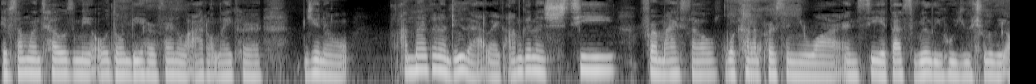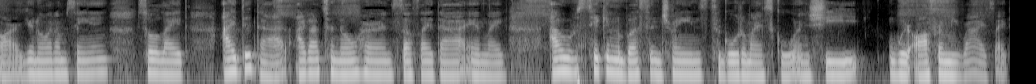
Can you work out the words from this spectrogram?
if someone tells me, "Oh, don't be her friend," or I don't like her, you know, I'm not gonna do that. Like, I'm gonna see for myself what kind of person you are and see if that's really who you truly are. You know what I'm saying? So, like, I did that. I got to know her and stuff like that. And, like, I was taking the bus and trains to go to my school, and she would offer me rides. Like,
